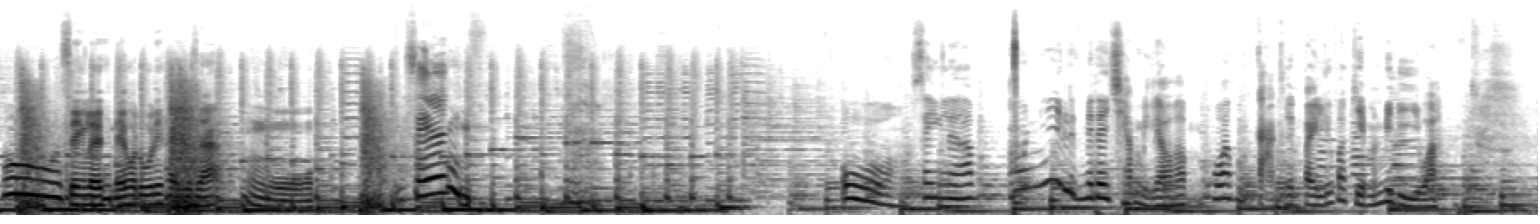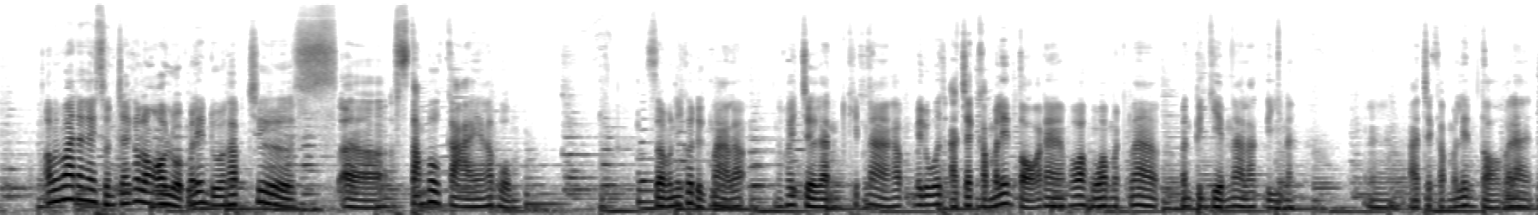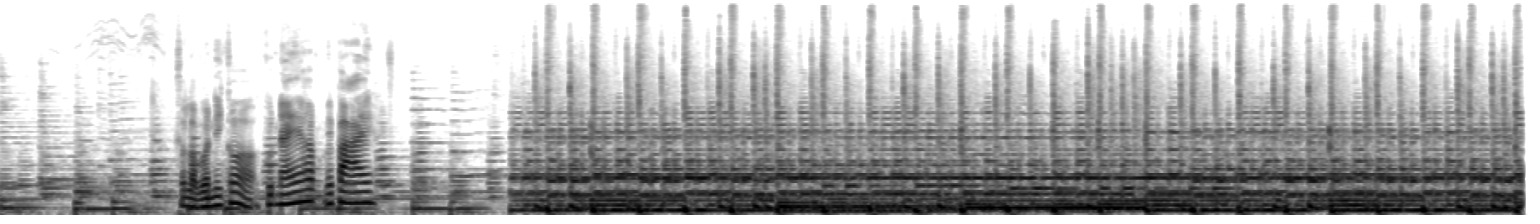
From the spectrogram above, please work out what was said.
โอ้เซ็งเลยเดี๋ยวขอดูที่ใครจะชนะโอ้เซ็งโอ้เซ็งเลยครับอุ๊ยเล่ไม่ได้แชมป์อีกแล้วครับ เพราะว่ามันกากเกินไปหรือว่าเกมมันไม่ดีวะเอาเป็นว่าถ้าใครสนใจก็ลองเอาโหลดมาเล่นดูครับ ชื่อเอ่อ Stumble Guy ครับผมสำหรับวันนี้ก็ดึกมากแล้วแล้วค่อยเจอกันคลิปหน้าครับ ไม่รู้ว่าอาจจะกลับมาเล่นต่อก็ได้นะ เพราะว่าผมว่ามันว่ามันเป็นเกมน่ารักดีนะ อาจจะกลับมาเล่นต่อก็ได้สำหรับวันนี้ก็กุดไนท์ครับ บ๊ายบาย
